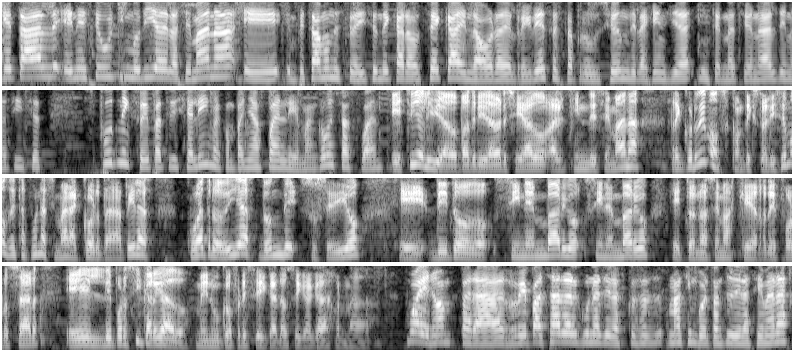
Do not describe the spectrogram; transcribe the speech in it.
¿Qué tal? En este último día de la semana eh, empezamos nuestra edición de Cara o Seca en la hora del regreso esta producción de la Agencia Internacional de Noticias Sputnik. Soy Patricia Lee me acompaña Juan Lehmann. ¿Cómo estás, Juan? Estoy aliviado, Patri, de haber llegado al fin de semana. Recordemos, contextualicemos, esta fue una semana corta, apenas cuatro días donde sucedió eh, de todo. Sin embargo, sin embargo, esto no hace más que reforzar el de por sí cargado menú que ofrece Cara o Seca cada jornada. Bueno, para repasar algunas de las cosas más importantes de la semana,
